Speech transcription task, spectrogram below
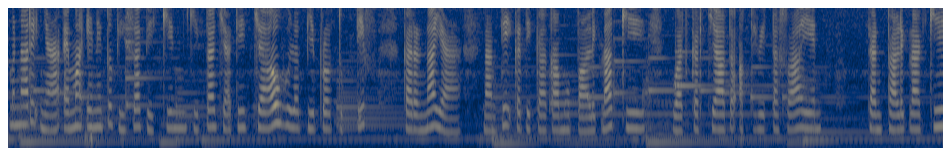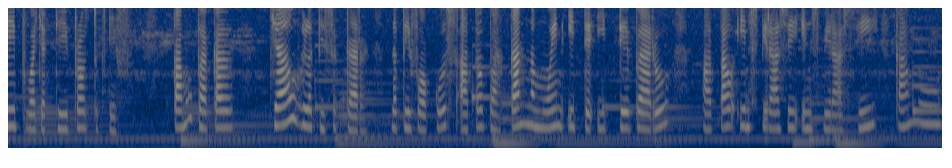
menariknya emang ini tuh bisa bikin kita jadi jauh lebih produktif. Karena ya nanti ketika kamu balik lagi buat kerja atau aktivitas lain dan balik lagi buat jadi produktif kamu bakal jauh lebih segar lebih fokus atau bahkan nemuin ide-ide baru atau inspirasi-inspirasi kamu.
